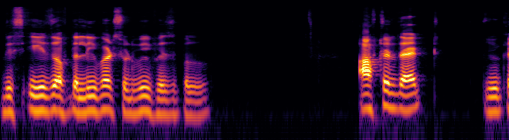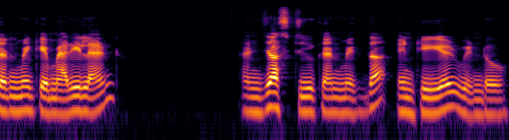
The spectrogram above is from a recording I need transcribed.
this edge of the liver should be visible. After that you can make a Maryland and just you can make the anterior window.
